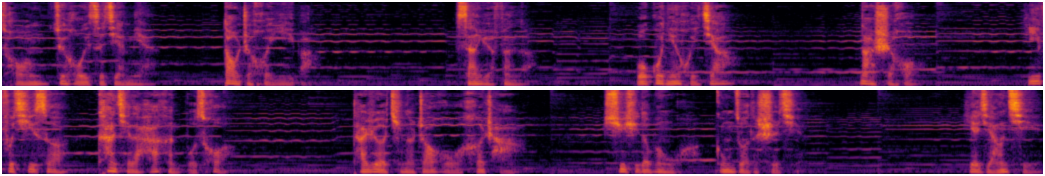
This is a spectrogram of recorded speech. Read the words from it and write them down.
从最后一次见面，倒着回忆吧。三月份了，我过年回家。那时候，姨父气色看起来还很不错。他热情地招呼我喝茶，絮絮地问我工作的事情，也讲起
